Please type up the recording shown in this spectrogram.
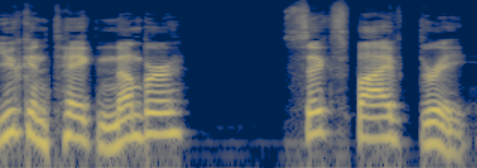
You can take number 653.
